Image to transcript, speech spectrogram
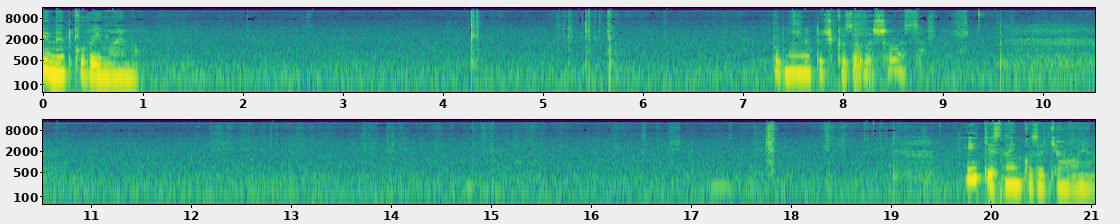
І нитку виймаємо. Одна ниточка залишилася. І тісненько затягуємо.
